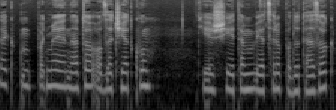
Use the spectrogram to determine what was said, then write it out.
Tak poďme na to od začiatku. Tiež je tam viacero podotázok.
